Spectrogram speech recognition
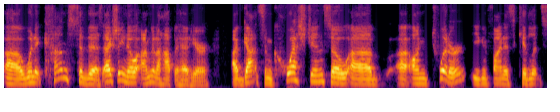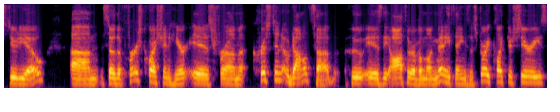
uh, when it comes to this, actually, you know what? I'm going to hop ahead here. I've got some questions. So uh, uh, on Twitter, you can find us Kidlit Studio. Um, so the first question here is from Kristen O'Donnell Tubb, who is the author of, among many things, the Story Collector series.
